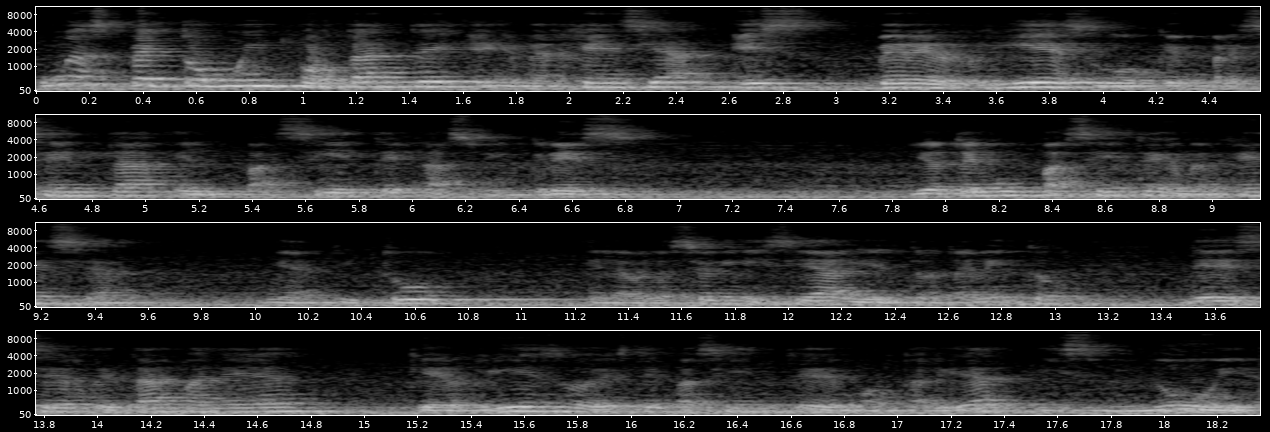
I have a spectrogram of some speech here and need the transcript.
Un aspecto muy importante en emergencia es ver el riesgo que presenta el paciente a su ingreso. Yo tengo un paciente en emergencia, mi actitud en la evaluación inicial y el tratamiento debe ser de tal manera que el riesgo de este paciente de mortalidad disminuya.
